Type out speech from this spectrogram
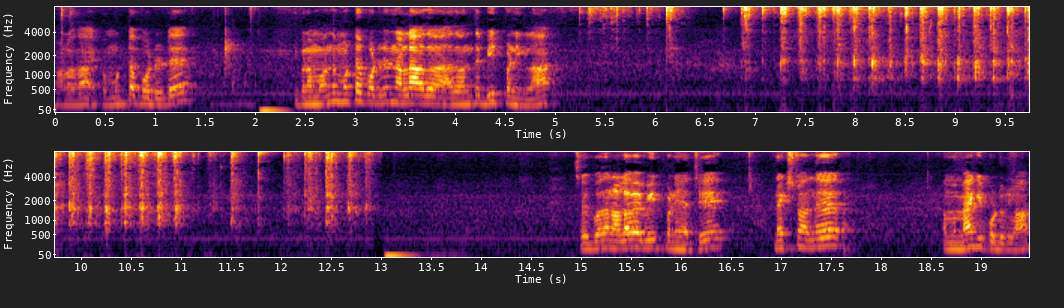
அவ்வளோதான் இப்போ முட்டை போட்டுட்டு இப்போ நம்ம வந்து முட்டை போட்டுட்டு நல்லா அதை அதை வந்து பீட் பண்ணிக்கலாம். ஸோ இப்போ வந்து நல்லாவே பீட் பண்ணியாச்சு. நெக்ஸ்ட் வந்து நம்ம மேகி போட்டுக்கலாம்.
